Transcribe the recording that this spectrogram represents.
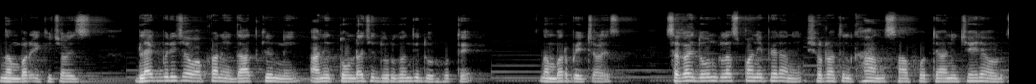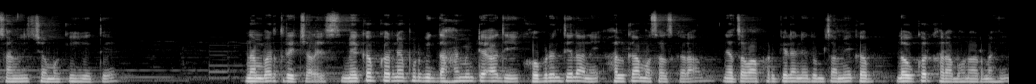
नंबर एकेचाळीस. ब्लॅकबेरीच्या वापराने दात किडणे आणि तोंडाची दुर्गंधी दूर होते. नंबर बेचाळीस. सकाळी दोन ग्लास पाणी पिल्याने शरीरातील घाण साफ होते आणि चेहऱ्यावर चांगली चमकही येते. नंबर त्रेचाळीस. मेकअप करण्यापूर्वी दहा मिनिटे आधी खोबरेल तेलाने हलका मसाज करा. याचा वापर केल्याने तुमचा मेकअप लवकर खराब होणार नाही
